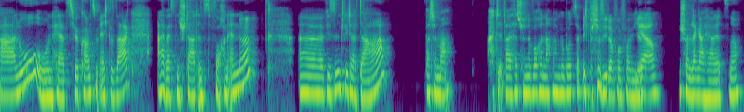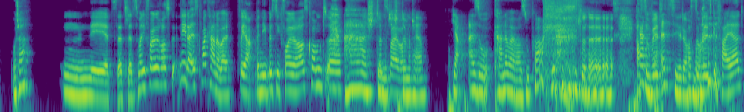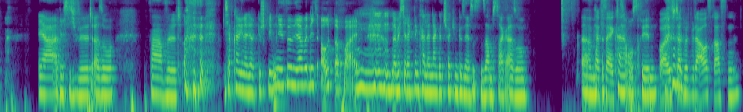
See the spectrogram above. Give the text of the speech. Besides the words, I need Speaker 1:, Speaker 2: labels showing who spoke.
Speaker 1: Hallo und herzlich willkommen zum ehrlich gesagt allerbesten Start ins Wochenende. Äh, wir sind wieder da. Warte mal. Hatte, war das jetzt schon eine Woche nach meinem Geburtstag? Ich bin schon wieder voll verwirrt.
Speaker 2: Ja.
Speaker 1: Schon länger her jetzt, ne? Oder?
Speaker 2: Nee, jetzt als letztes Mal die Folge raus. Nee, da ist war Karneval. Ja, wenn die bis die Folge rauskommt, äh,
Speaker 1: Ah,
Speaker 2: sind
Speaker 1: stimmt,
Speaker 2: zwei Wochen
Speaker 1: stimmt.
Speaker 2: her.
Speaker 1: Ja, also Karneval war super.
Speaker 2: hast du wild,
Speaker 1: Erzähl doch
Speaker 2: hast
Speaker 1: mal.
Speaker 2: du wild gefeiert?
Speaker 1: Ja, richtig wild. Also war wild. Ich habe Karina direkt geschrieben, nächstes Jahr bin ich auch dabei. Und dann habe ich direkt den Kalender gecheckt und gesehen, es ist ein Samstag. Also ähm,
Speaker 2: Perfekt.
Speaker 1: Keine Ausreden.
Speaker 2: Boah, die Stadt wird wieder ausrasten.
